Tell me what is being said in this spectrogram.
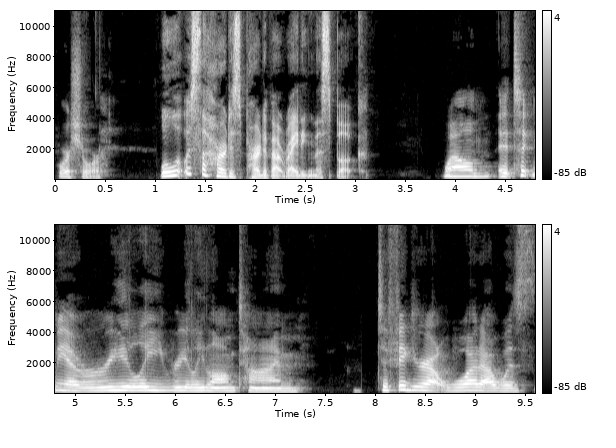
for sure. Well, what was the hardest part about writing this book? Well, it took me a really, really long time to figure out what I was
